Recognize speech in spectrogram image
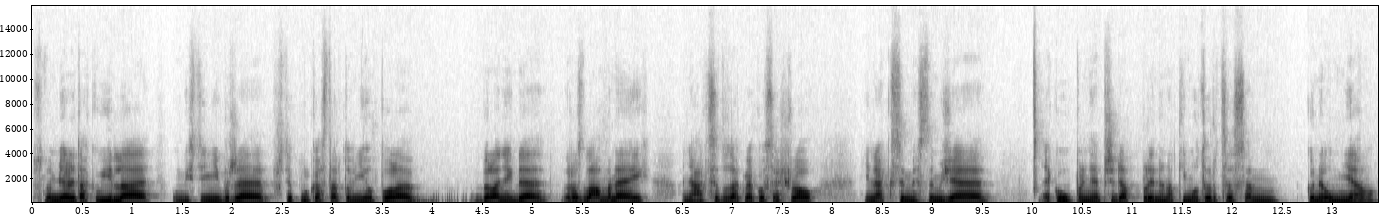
jsme měli takovýhle umístění, protože prostě půlka startovního pole byla někde rozlámaných a nějak se to takhle jako sešlo. Jinak si myslím, že jako úplně přidat plyn na té motorce jsem jako neuměl.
